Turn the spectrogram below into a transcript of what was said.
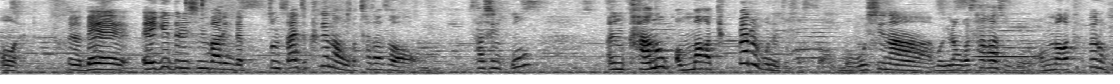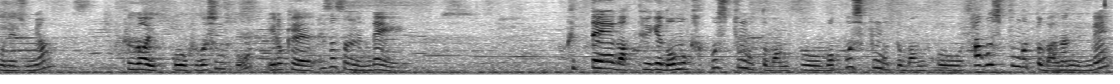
어, 그냥 내 애기들 신발인데 좀 사이즈 크게 나온 거 찾아서 사 신고 아니면 간혹 엄마가 택배를 보내줬었어. 뭐 옷이나 뭐 이런 거 사가지고 엄마가 택배로 보내주면 그거 입고 그거 신고 이렇게 했었었는데 그때 막 되게 너무 갖고 싶은 것도 많고 먹고 싶은 것도 많고 사고 싶은 것도 많았는데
